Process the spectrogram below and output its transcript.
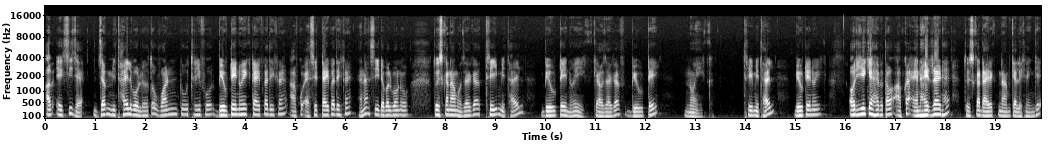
अब एक चीज़ है, जब मिथाइल बोल रहे हो तो one two three four butanoic type का दिख रहा है। आपको एसिड टाइप का दिख रहा है है ना? सी डबल बोन ओ तो इसका नाम हो जाएगा थ्री मिथाइल ब्यूटेनोइक। क्या हो जाएगा? ब्यूटेनोइक। थ्री मिथाइल ब्यूटेनोइक और ये क्या है बताओ? आपका एनहाइड्राइड है तो इसका डायरेक्ट नाम क्या लिख देंगे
